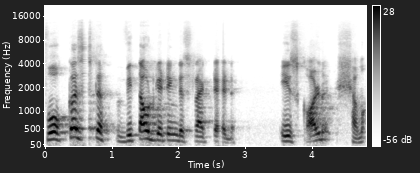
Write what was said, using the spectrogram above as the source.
focused without getting distracted is called shama.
